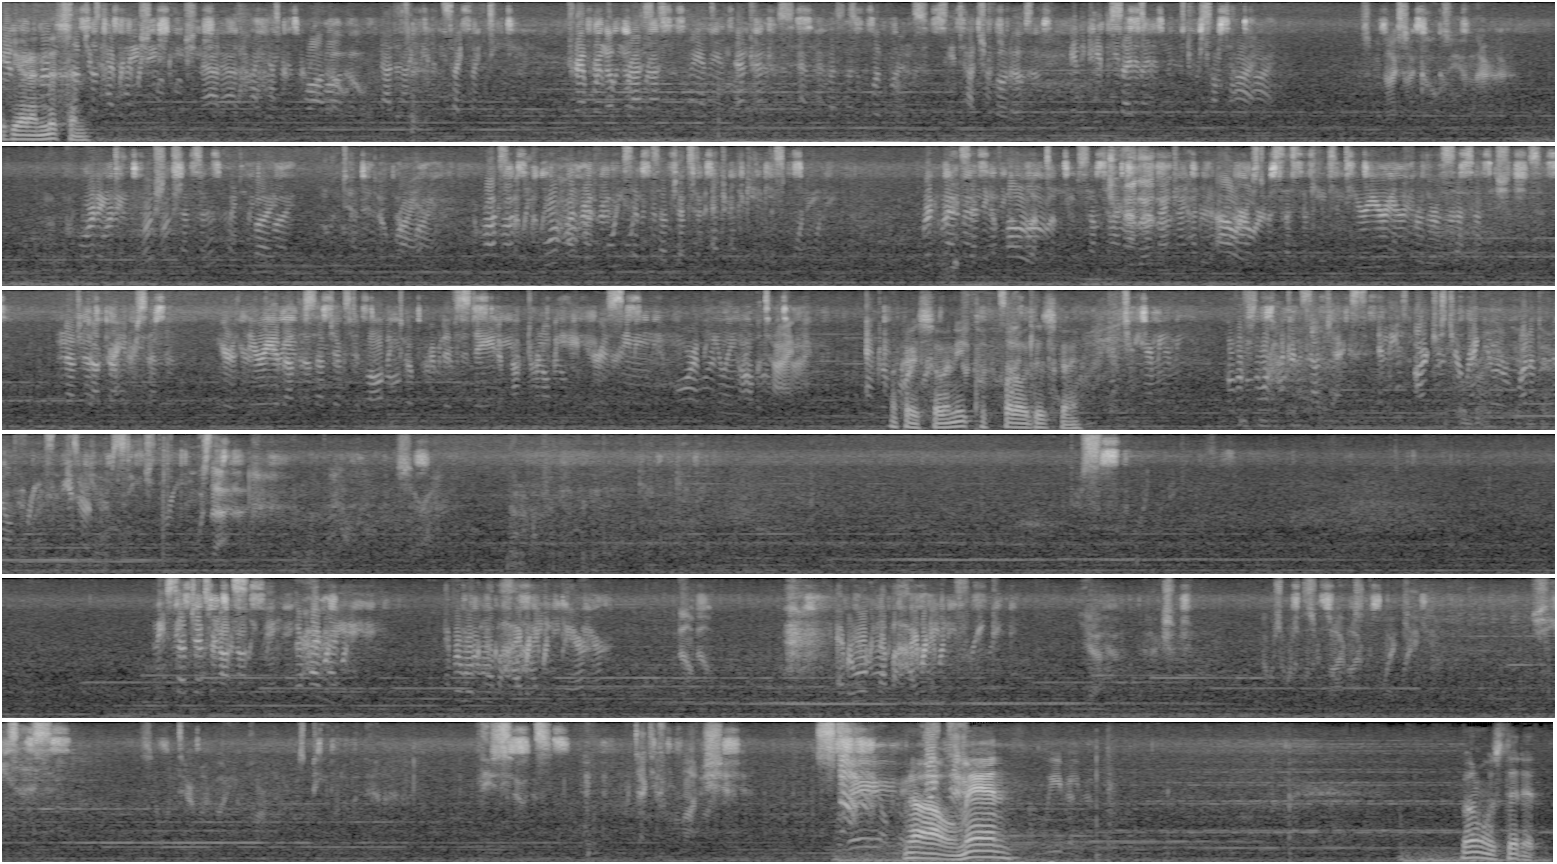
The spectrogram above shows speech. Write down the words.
here and listen. person. Your theory about the subjects devolving to a primitive state of nocturnal behavior is seeming more appealing all the time. Okay, so I need to follow this guy. Did it.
